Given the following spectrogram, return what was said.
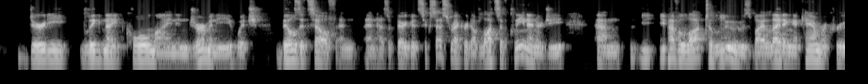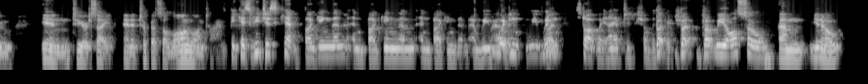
dirty lignite coal mine in Germany, which bills itself and, and has a very good success record of lots of clean energy, um, you, you have a lot to lose by letting a camera crew into your site and it took us a long long time because we just kept bugging them and bugging them and bugging them and we well, wouldn't we wouldn't but, start wait i have to show this but picture. but but we also um you know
